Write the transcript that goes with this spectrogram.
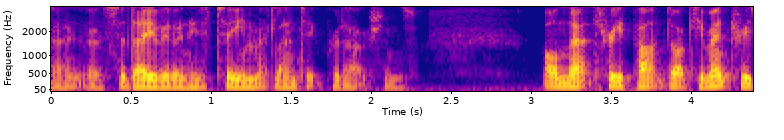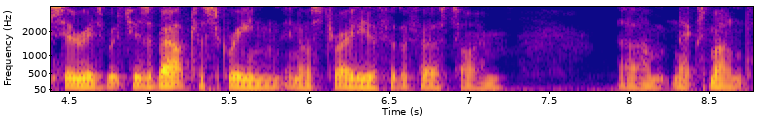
uh, uh Sir David and his team, Atlantic Productions, on that three part documentary series, which is about to screen in Australia for the first time um, next month.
